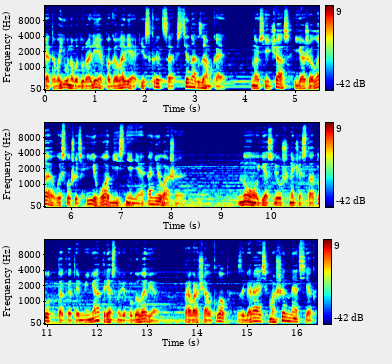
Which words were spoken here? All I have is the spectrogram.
этого юного дуралея по голове и скрыться в стенах замка. Но сейчас я желаю выслушать его объяснение, а не ваше». «Ну, если уж на чистоту, так это меня треснули по голове», – проворчал Клоп, забираясь в машинный отсек.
